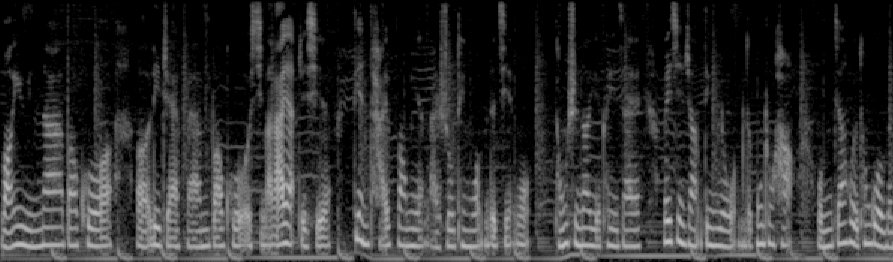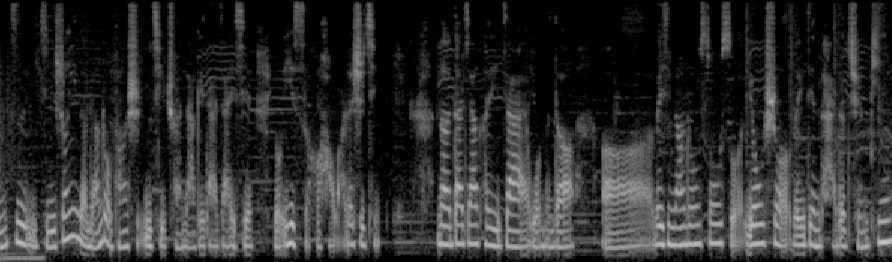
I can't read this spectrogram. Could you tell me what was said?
网易云呐，包括呃荔枝 FM，包括喜马拉雅这些电台方面来收听我们的节目。同时呢，也可以在微信上订阅我们的公众号，我们将会通过文字以及声音的两种方式，一起传达给大家一些有意思和好玩的事情。那大家可以在我们的呃微信当中搜索“优设微电台”的全拼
